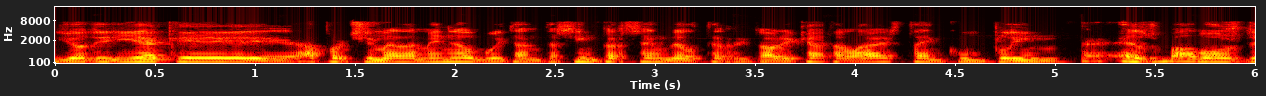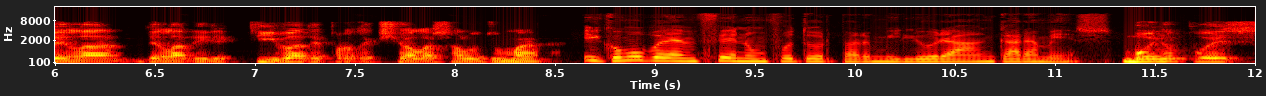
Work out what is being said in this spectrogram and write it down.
Jo diria que aproximadament el 85% del territori català està incomplint els valors de la, de la directiva de protecció a la salut humana. I com ho podem fer en un futur per millorar encara més? Bueno, pues,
